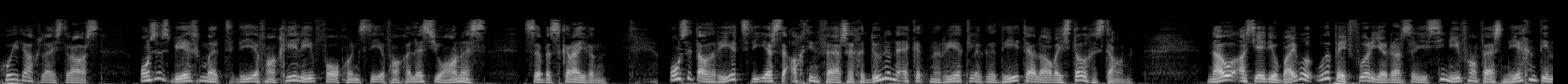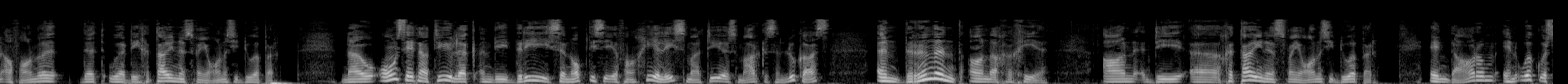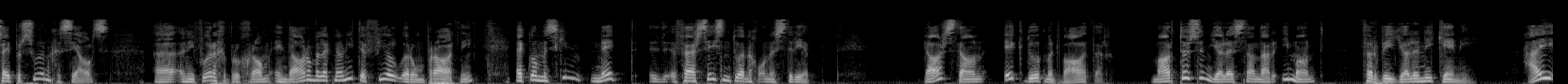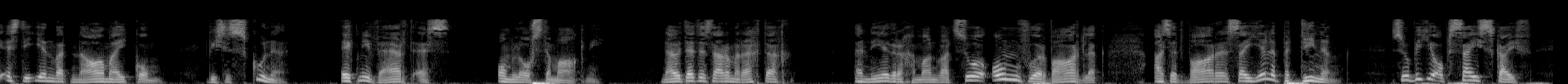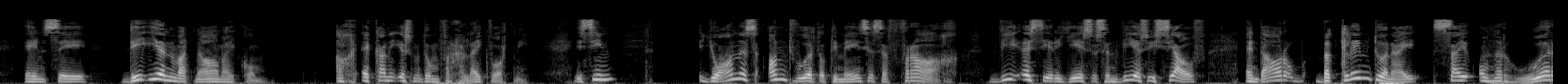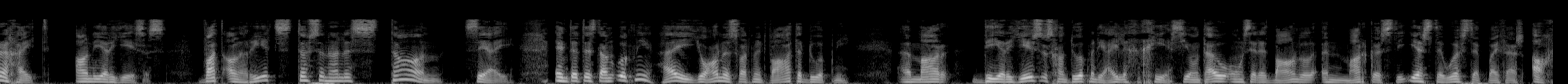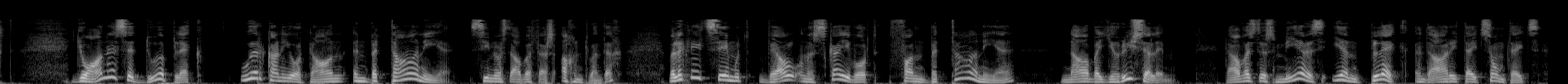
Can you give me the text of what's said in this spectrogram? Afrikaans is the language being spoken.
Goeiedag luisteraars. Ons is besig met die evangelie volgens die evangelis Johannes se beskrywing. Ons het al reeds die eerste 18 verse gedoen en ek het in redelike detail daarby stil gestaan. Nou as jy jou Bybel oop het voor jou, dan sal jy sien hier van vers 19 af handel dit oor die getuienis van Johannes die Doper. Nou ons het natuurlik in die drie sinoptiese evangelies, Matteus, Markus en Lukas, indringend aandag gegee aan die uh, getuienis van Johannes die Doper en daarom en ook oor sy persoon gesels uh in die vorige program en daarom wil ek nou nie te veel oor hom praat nie. Ek wil miskien net vers 26 onderstreep. Daar staan ek doop met water, maar tussen julle staan daar iemand vir wie julle nie ken nie. Hy is die een wat na my kom, wie se skoene ek nie werd is om los te maak nie. Nou dit is daarom regtig 'n nederige man wat so onvoorwaardelik as dit ware sy hele bediening so bietjie op sy skuif en sê die een wat na my kom. Ag, ek kan nie eers met hom vergelyk word nie. Jy sien, Johannes antwoord op die mense se vraag: Wie is Here Jesus en wie is u self? En daarop beklemtoon hy sy onderhorigheid aan die Here Jesus wat alreeds tussen hulle staan, sê hy. En dit is dan ook nie hy Johannes wat met water doop nie, eh, maar die Here Jesus gaan doop met die Heilige Gees. Jy onthou ons het dit behandel in Markus die eerste hoofstuk by vers 8. Johannes se doopplek oor kan die Jordaan in Betanië sien ons daar by vers 28 wil ek net sê moet wel onderskei word van Betanië naby Jerusalem daar was dus meer as een plek in daardie tyd soms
